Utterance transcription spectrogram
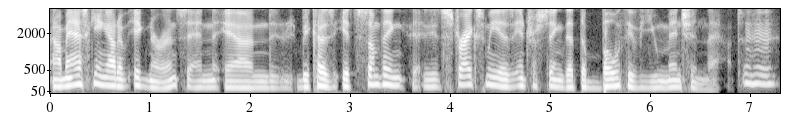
I'm asking out of ignorance, and and because it's something. It strikes me as interesting that the both of you mentioned that. Mm-hmm.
